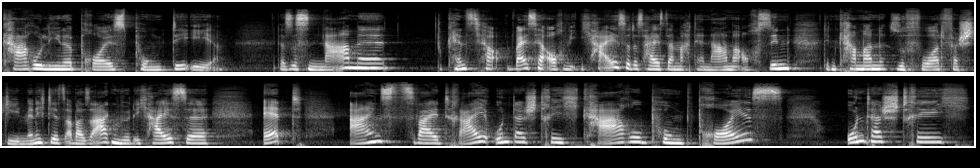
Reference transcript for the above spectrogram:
carolinepreuß.de. Das ist ein Name, du kennst ja, weißt ja auch, wie ich heiße, das heißt, dann macht der Name auch Sinn, den kann man sofort verstehen. Wenn ich dir jetzt aber sagen würde, ich heiße at 123 unterstrich caro.preuß unterstrich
